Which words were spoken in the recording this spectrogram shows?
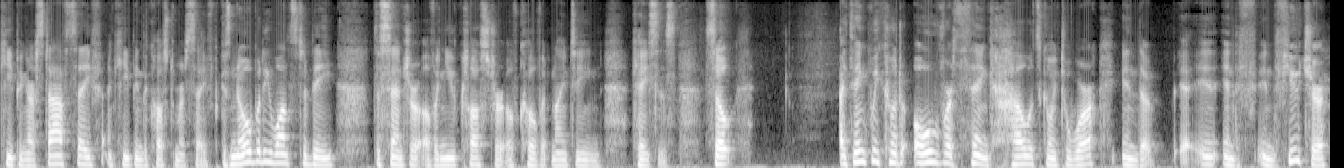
keeping our staff safe and keeping the customers safe because nobody wants to be the centre of a new cluster of COVID 19 cases. So I think we could overthink how it's going to work in the in, in the in the future,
